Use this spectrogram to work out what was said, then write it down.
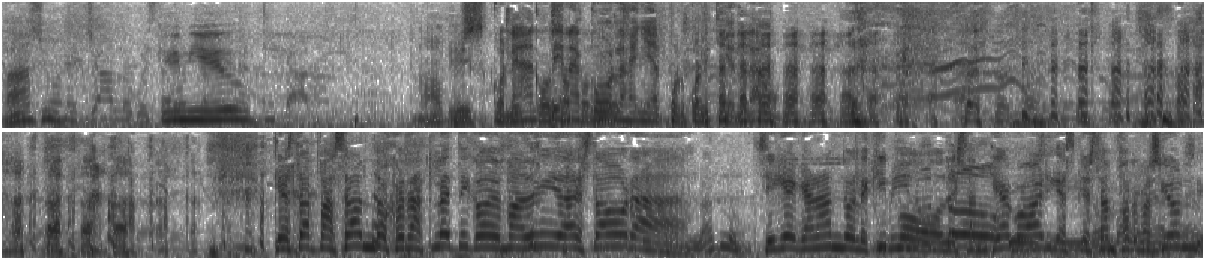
¿Ah? No, pues con antena por cojo Dios. la señal por cualquier lado. ¿Qué está pasando con Atlético de Madrid a esta hora? Sigue ganando el equipo Minuto- de Santiago Arias que está en formación.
